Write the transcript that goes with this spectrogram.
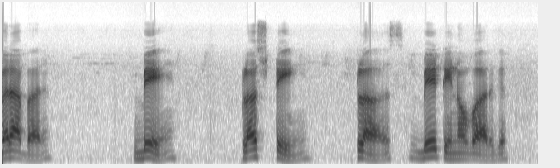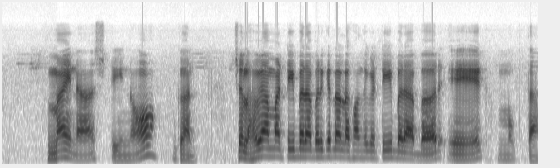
બરાબર બે પ્લસ ટી પ્લસ બે ટીનો વર્ગ માઇનસ ટીનો ઘન. ચલો હવે આમાં ટી બરાબર કેટલા લખવાનું કે ટી બરાબર એક મૂકતા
